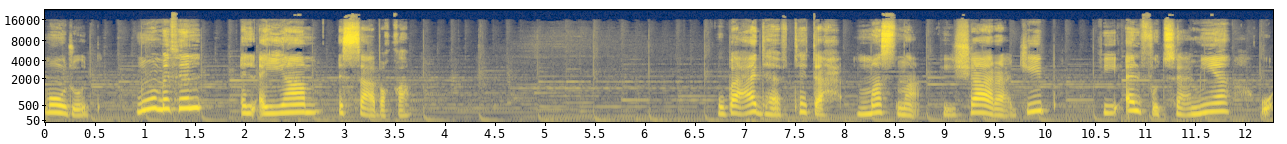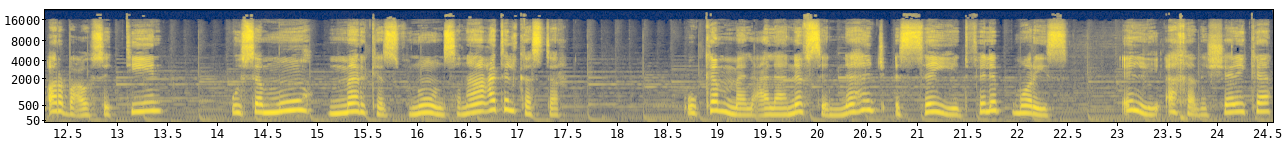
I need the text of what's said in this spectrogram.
موجود مو مثل الأيام السابقة. وبعدها افتتح مصنع في شارع جيب في 1964 وسموه مركز فنون صناعة الكستر وكمل على نفس النهج السيد فيليب موريس اللي أخذ الشركة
